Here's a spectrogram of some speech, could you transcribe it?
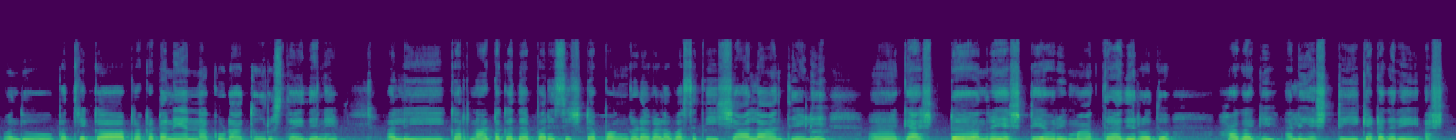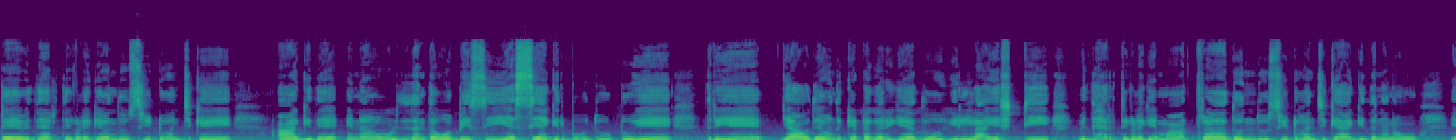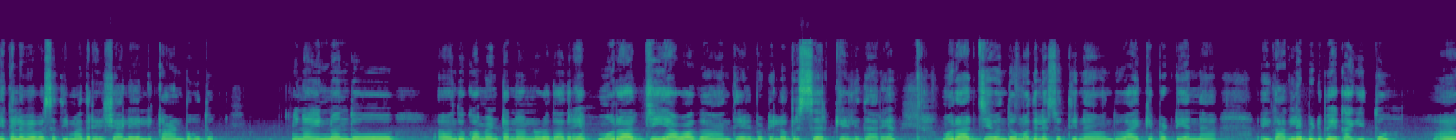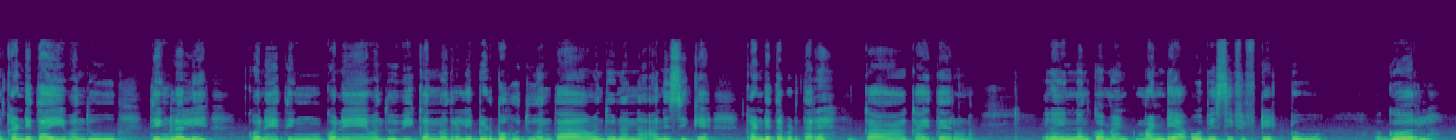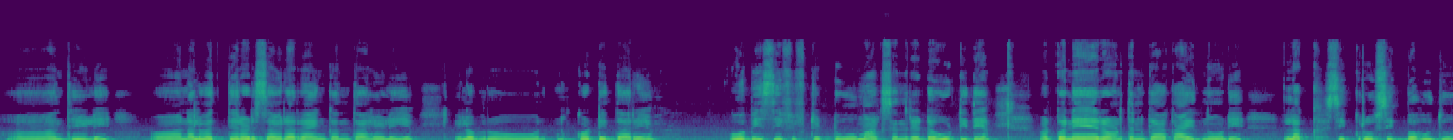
ಒಂದು ಪತ್ರಿಕಾ ಪ್ರಕಟಣೆಯನ್ನು ಕೂಡ ತೋರಿಸ್ತಾ ಇದ್ದೇನೆ. ಅಲ್ಲಿ ಕರ್ನಾಟಕದ ಪರಿಶಿಷ್ಟ ಪಂಗಡಗಳ ವಸತಿ ಶಾಲಾ ಅಂಥೇಳಿ ಕ್ಯಾಸ್ಟ್ ಅಂದರೆ ಎಸ್ ಟಿ ಅವರಿಗೆ ಮಾತ್ರ ಅದಿರೋದು. ಹಾಗಾಗಿ ಅಲ್ಲಿ ಎಸ್ ಟಿ ಕೆಟಗರಿ ಅಷ್ಟೇ ವಿದ್ಯಾರ್ಥಿಗಳಿಗೆ ಒಂದು ಸೀಟು ಹಂಚಿಕೆ ಆಗಿದೆ. ಇನ್ನು ಉಳಿದಿದಂಥ O B C, S C ಆಗಿರಬಹುದು, ಟು ಎ, ತ್ರೀ ಎ ಯಾವುದೇ ಒಂದು ಕೆಟಗರಿಗೆ ಅದು ಇಲ್ಲ. ಎಸ್ ಟಿ ವಿದ್ಯಾರ್ಥಿಗಳಿಗೆ ಮಾತ್ರ ಅದೊಂದು ಸೀಟು ಹಂಚಿಕೆ ಆಗಿದ್ದನ್ನು ನಾವು ಏಕಲವ್ಯ ವಸತಿ ಮಾದರಿ ಶಾಲೆಯಲ್ಲಿ ಕಾಣಬಹುದು. ಇನ್ನು ಇನ್ನೊಂದು ಒಂದು ಕಾಮೆಂಟನ್ನು ನೋಡೋದಾದರೆ, ಮುರಾರ್ಜಿ ಯಾವಾಗ ಅಂತ ಹೇಳ್ಬಿಟ್ಟು ಇಲ್ಲೊಬ್ರು ಸರ್ ಕೇಳಿದ್ದಾರೆ. ಮುರಾರ್ಜಿ ಒಂದು ಮೊದಲೇ ಸುತ್ತಿನ ಒಂದು ಆಯ್ಕೆ ಪಟ್ಟಿಯನ್ನು ಈಗಾಗಲೇ ಬಿಡಬೇಕಾಗಿತ್ತು. ಖಂಡಿತ ಈ ಒಂದು ತಿಂಗಳಲ್ಲಿ ಕೊನೆ ತಿಂಗ್, ಕೊನೆ ಒಂದು ವೀಕ್ ಅನ್ನೋದರಲ್ಲಿ ಬಿಡಬಹುದು ಅಂತ ಒಂದು ನನ್ನ ಅನಿಸಿಕೆ. ಖಂಡಿತ ಬಿಡ್ತಾರೆ. ಕಾಯ್ತಾ ಇರೋಣ. ಇನ್ನು ಇನ್ನೊಂದು comment Mandya O B C fifty two girl ಅಂಥೇಳಿ ನಲವತ್ತೆರಡು ಸಾವಿರ ರ್ಯಾಂಕ್ ಅಂತ ಹೇಳಿ ಇಲ್ಲೊಬ್ಬರು ಕೊಟ್ಟಿದ್ದಾರೆ. O B C fifty two marks ಅಂದರೆ ಡೌಟ್ ಇದೆ. ಬಟ್ ಕೊನೆ ರೌಂಡ್ ತನಕ ಕಾಯ್ದು ನೋಡಿ ಲಕ್ ಸಿಕ್ಕರೂ ಸಿಗಬಹುದು.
